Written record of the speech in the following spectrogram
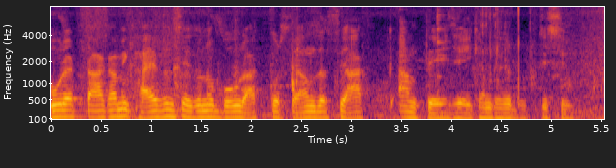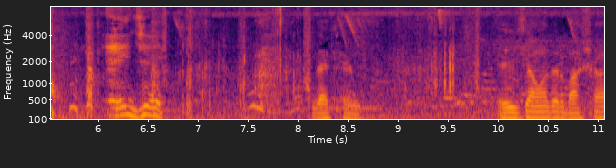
বউর একটা আগ আমি খাইয়ে ফেলছি এই জন্য বউ রাগ করছে আমি যাচ্ছি আগ আনতে এই যে এইখান থেকে ঢুকতেছি এই যে দেখেন এই যে আমাদের বাসা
